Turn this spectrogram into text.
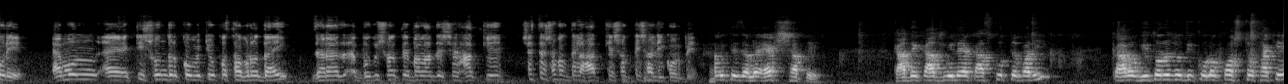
করে এমন একটি সুন্দর কমিটি উপস্থাপনা দেয়, যারা ভবিষ্যতে বাংলাদেশের হাতকে, স্বেচ্ছাসেবক দলের হাতকে শক্তিশালী করবে। যেন একসাথে কাঁধে কাঁধ মিলিয়ে কাজ করতে পারি, কারও ভিতরে যদি কোনো কষ্ট থাকে,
